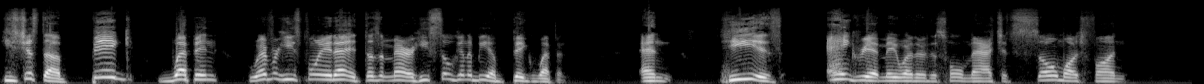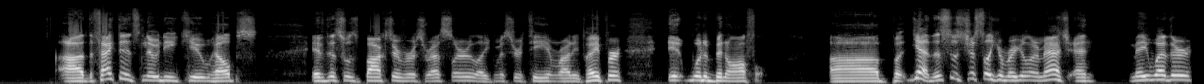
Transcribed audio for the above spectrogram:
He's just a big weapon. Whoever he's pointed at, it doesn't matter. He's still going to be a big weapon. And he is angry at Mayweather this whole match. It's so much fun. Uh, the fact that it's no DQ helps. If this was boxer versus wrestler like Mr. T and Roddy Piper, it would have been awful. Uh, but yeah, this is just like a regular match, and Mayweather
